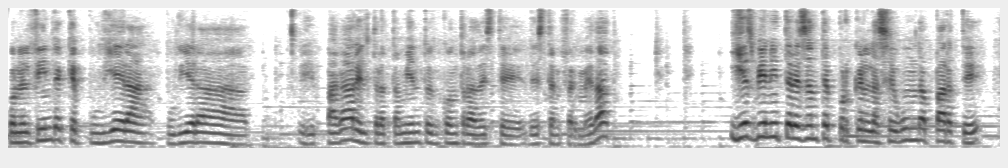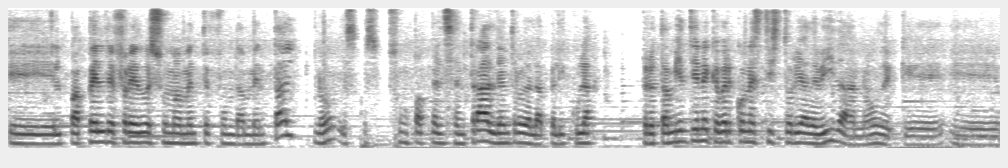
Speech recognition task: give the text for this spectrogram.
con el fin de que pudiera, pudiera pagar el tratamiento en contra de, este, de esta enfermedad. Y es bien interesante porque en la segunda parte eh, el papel de Fredo es sumamente fundamental, ¿no? Es, un papel central dentro de la película, pero también tiene que ver con esta historia de vida, ¿no? De que eh,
